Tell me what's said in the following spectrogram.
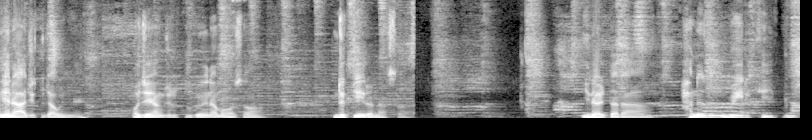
얘는 아직도 자고 있네. 어제 양주를 두 병이나 먹어서 늦게 일어났어. 이날따라 하늘은 왜 이렇게 이쁜지.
